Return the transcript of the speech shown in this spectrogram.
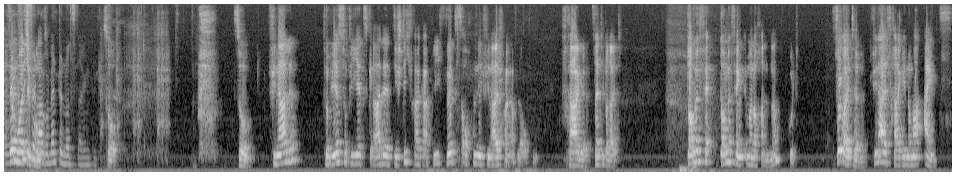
Also Dem hat nicht für ein Punkt. Argument benutzt eigentlich. So. So, Finale. Tobias, so wie jetzt gerade die Stichfrage ablief, wird es auch in die Finalfrage ablaufen. Frage, seid ihr bereit? Domme, Domme fängt immer noch an, ne? Gut. So Leute, Finalfrage Nummer 1.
